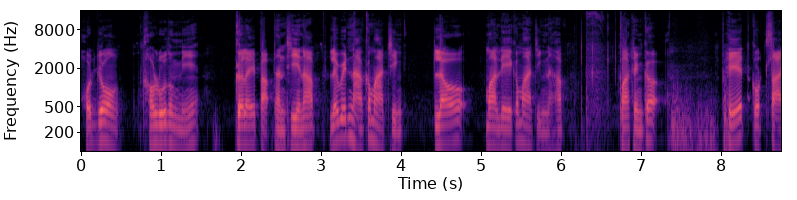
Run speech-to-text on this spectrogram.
โค้ชโย่งเขารู้ตรงนี้ ก็เลยปรับทันทีนะครับ แล้วเวียดนามก็มาจริง แล้วมาเลก็มาจริงนะครับ มาถึงก็เพจกดใส่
